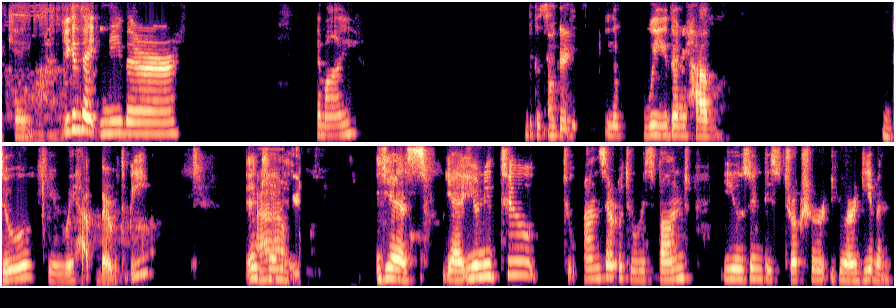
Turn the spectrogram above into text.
Okay, you can say neither am I. Because Okay. look, we don't have do, here we have verb to be. Okay, Ah, okay. yes, yeah, you need to, to answer or to respond using the structure you are given,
